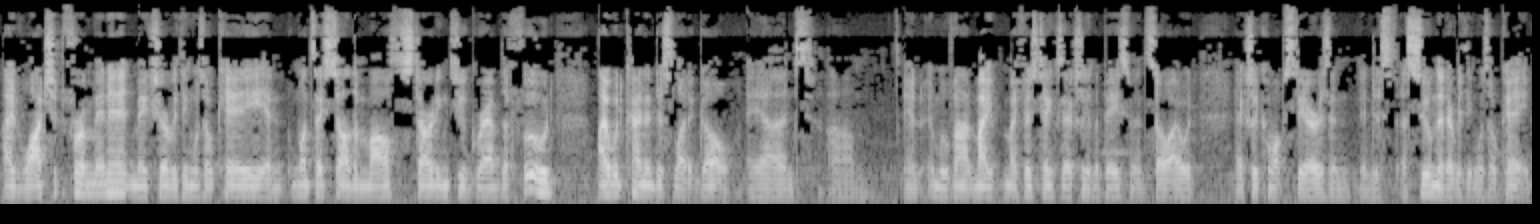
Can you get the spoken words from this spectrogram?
I'd watch it for a minute and make sure everything was okay. And once I saw the mouth starting to grab the food, I would kind of just let it go and, um, and, and move on. My my fish tank is actually in the basement, so I would actually come upstairs and, and just assume that everything was okay.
